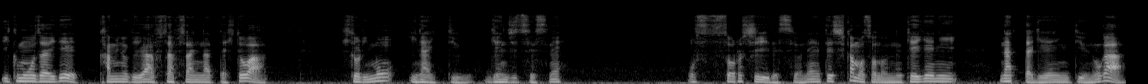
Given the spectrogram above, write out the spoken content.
育毛剤で髪の毛がふさふさになった人は一人もいないっていう現実ですね。恐ろしいですよね。でしかもその抜け毛になった原因っていうのが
